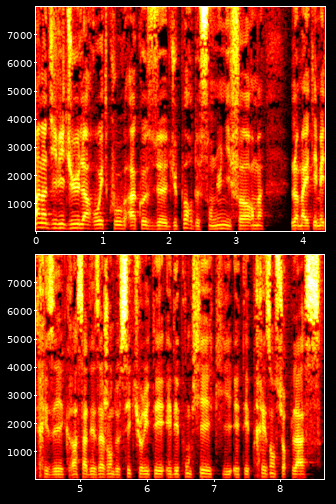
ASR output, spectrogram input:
Un individu l'a roué de coups à cause du port de son uniforme. L'homme a été maîtrisé grâce à des agents de sécurité et des pompiers qui étaient présents sur place.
